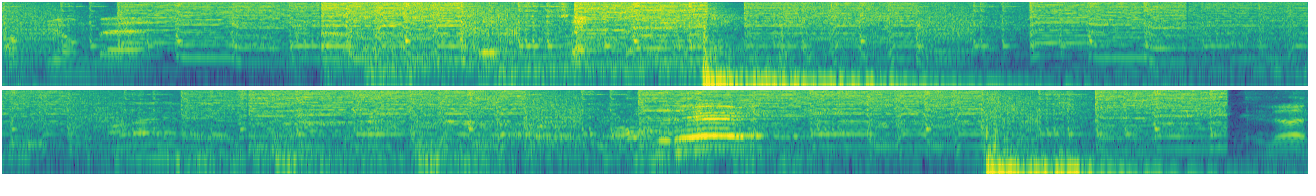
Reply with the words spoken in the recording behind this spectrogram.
Şampiyon be. Çek. Anneanneme geldi. Helal.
